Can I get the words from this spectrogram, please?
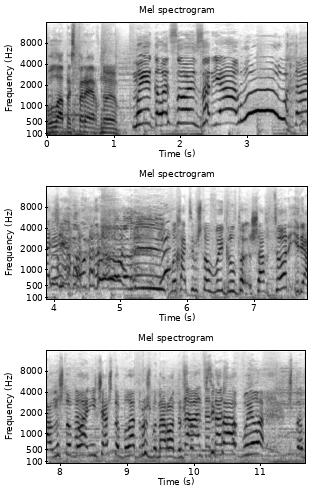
була безперервною. Мы голосуем за Реал! У, Удачи! Мы хотим, чтобы выиграл то- Шахтер и Реал. Ну, чтобы была ничья, чтобы была дружба народов. Да, чтобы да, да, всегда чтоб- было. Чтобы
